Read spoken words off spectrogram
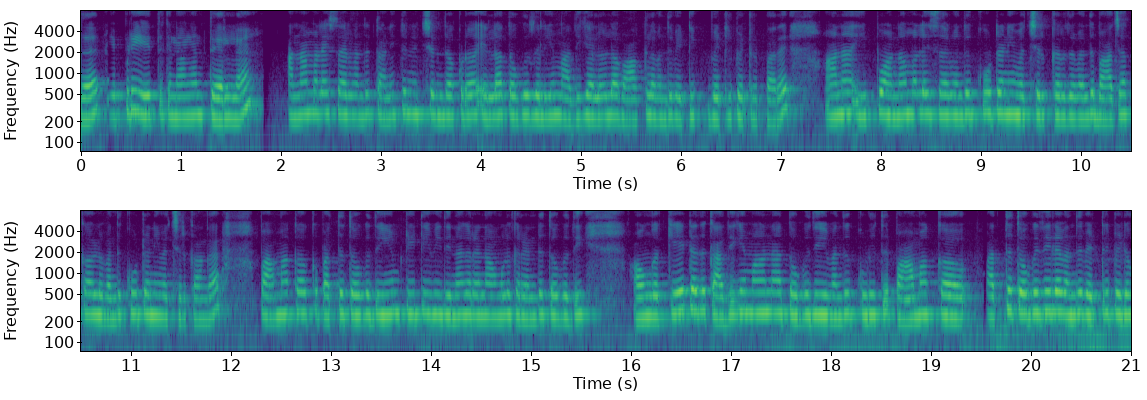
சார். எப்படி ஏற்றுக்குனாங்கன்னு தெரில அண்ணாமலை சார் வந்து தனித்து நிச்சிருந்தால் கூட எல்லா தொகுதியிலையும் அதிக அளவில் வாக்கில் வந்து வெற்றி வெற்றி பெற்றிருப்பார். ஆனால் இப்போ அண்ணாமலை சார் வந்து கூட்டணி வச்சுருக்கிறது வந்து பாஜகவில் வந்து கூட்டணி வச்சுருக்காங்க. பாமகவுக்கு பத்து தொகுதியும் டிடிவி தினகரன் அவங்களுக்கு ரெண்டு தொகுதி. அவங்க கேட்டதுக்கு அதிகமான தொகுதி வந்து கொடுத்து பாமக பத்து தொகுதியில் வந்து வெற்றி பெறு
